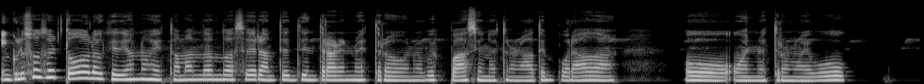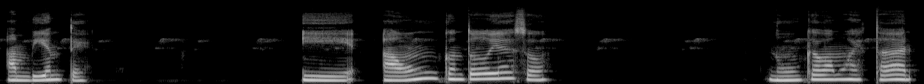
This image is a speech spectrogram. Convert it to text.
incluso hacer todo lo que Dios nos está mandando a hacer antes de entrar en nuestro nuevo espacio, en nuestra nueva temporada o, o en nuestro nuevo ambiente. Y aún con todo eso, nunca vamos a estar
